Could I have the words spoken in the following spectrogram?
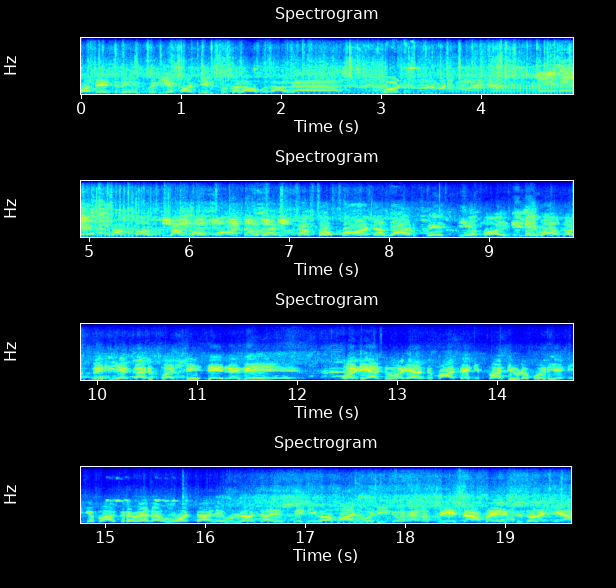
பந்தயத்திலேயும் பெரிய மாட்டில் முதலாவதாக. மாநகர் கம்பம் மாநகர் பேச்சியம்மாள் நினைவாக பெரிய கருப்பன் மீசை ரவி. ஓடியாந்து ஓடியாந்து மாட்டை நிப்பாட்டி விட போறிய நீங்க பாக்குற வேலை. ஓட்டாளி உள்ள தெளிவா மாடு ஓடிட்டு வராங்க. பேசாம இருந்து தொடங்கியா?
